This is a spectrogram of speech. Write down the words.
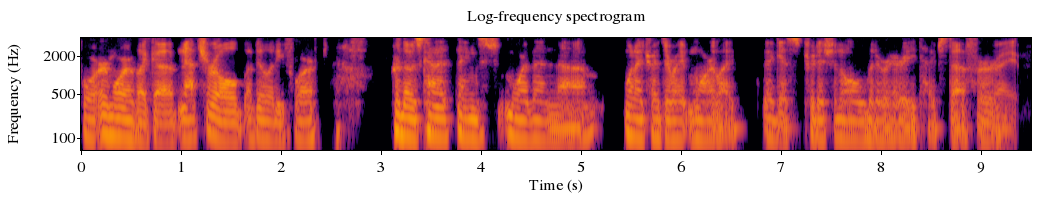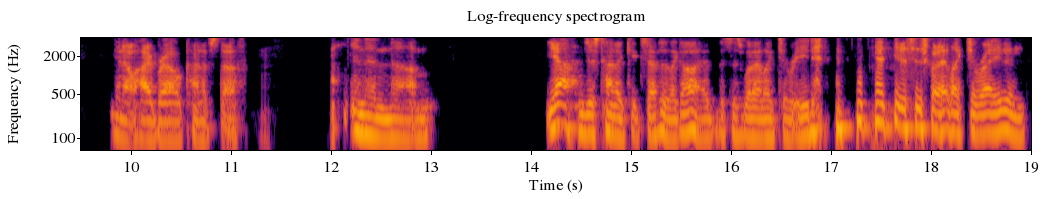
for or more of like a natural ability for for those kind of things more than uh when i tried to write more like i guess traditional literary type stuff or right you know highbrow kind of stuff hmm. and then um yeah just kind of accepted like oh this is what i like to read hmm. this is what i like to write and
